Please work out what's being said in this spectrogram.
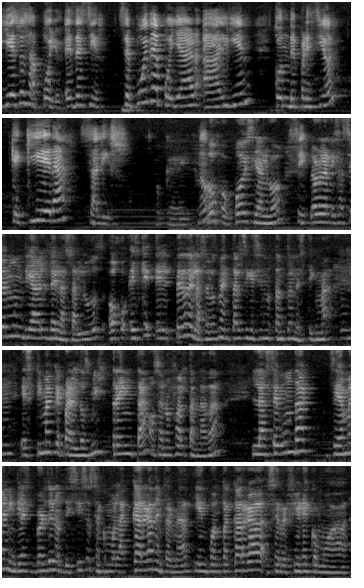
Y eso es apoyo. Es decir, se puede apoyar a alguien con depresión que quiera salir. Ok. ¿No? Ojo, ¿puedo decir algo? Sí. La Organización Mundial de la Salud, ojo, es que el pedo de la salud mental sigue siendo tanto en estigma. Estima que para el 2030, o sea, no falta nada, la segunda se llama en inglés burden of disease, o sea, como la carga de enfermedad, y en cuanto a carga se refiere como a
